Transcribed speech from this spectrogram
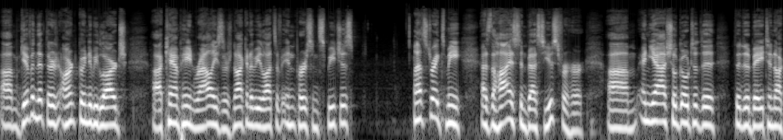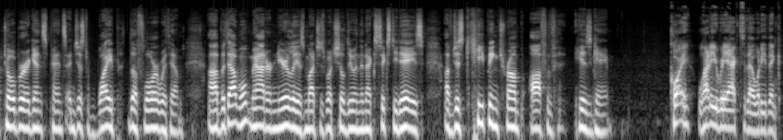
Um, given that there aren't going to be large uh, campaign rallies, there's not going to be lots of in-person speeches. That strikes me as the highest and best use for her. Um, and yeah, she'll go to the, the debate in October against Pence and just wipe the floor with him. Uh, but that won't matter nearly as much as what she'll do in the next 60 days of just keeping Trump off of his game. Corey, how do you react to that? What do you think?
